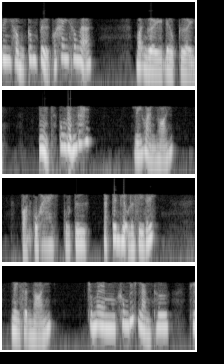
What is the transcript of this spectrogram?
Duy Hồng công tử có hay không ạ? Mọi người đều cười. Ừ, cũng đúng đấy. Lý Hoàn nói. Còn cô hai, cô tư, đặt tên hiệu là gì đấy? Ninh Xuân nói. Chúng em không biết làm thơ, thì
